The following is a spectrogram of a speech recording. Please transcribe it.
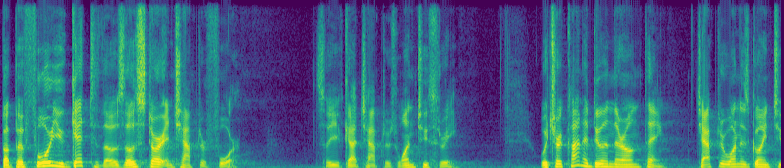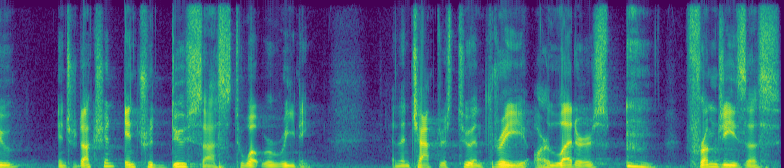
But before you get to those, those start in chapter 4. So you've got chapters 1, 2, 3, which are kind of doing their own thing. Chapter 1 is going to introduction, introduce us to what we're reading. And then chapters 2 and 3 are letters from Jesus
